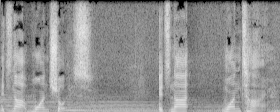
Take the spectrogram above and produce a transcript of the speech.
It's not one choice, it's not one time,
